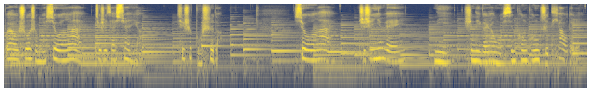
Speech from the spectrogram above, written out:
不要说什么秀恩爱就是在炫耀，其实不是的。秀恩爱只是因为你是那个让我心怦怦直跳的人。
